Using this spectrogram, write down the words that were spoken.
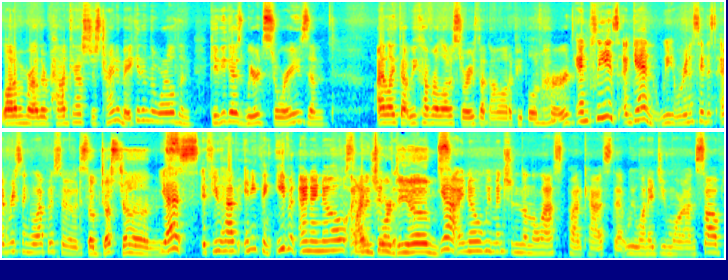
a lot of them are other podcasts just trying to make it in the world and give you guys weird stories. And I like that we cover a lot of stories that not a lot of people Mm-hmm. have heard. And please, again, we we're gonna say this every single episode. Suggestions. Yes, if you have anything, even and I know I Slide into our DMs. Yeah, I know we mentioned on the last podcast that we want to do more unsolved.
